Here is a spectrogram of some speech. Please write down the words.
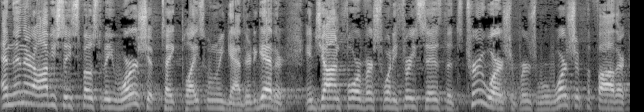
And then there obviously supposed to be worship take place when we gather together. In John 4, verse 23 says that the true worshipers will worship the Father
